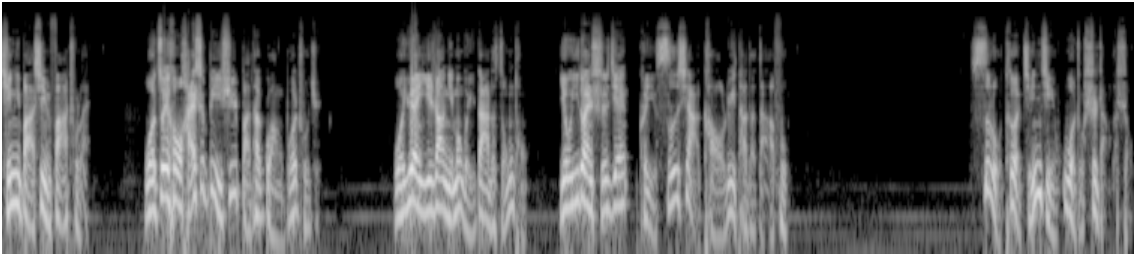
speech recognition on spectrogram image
请你把信发出来。我最后还是必须把它广播出去。我愿意让你们伟大的总统有一段时间可以私下考虑他的答复。斯鲁特紧紧握住市长的手。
